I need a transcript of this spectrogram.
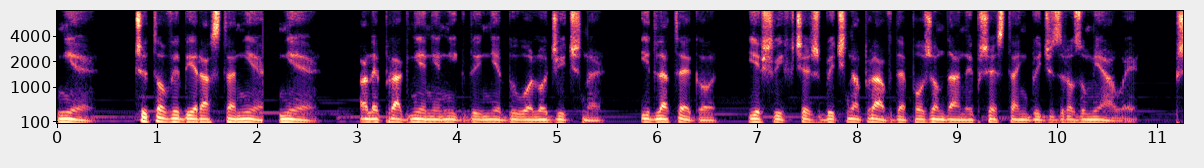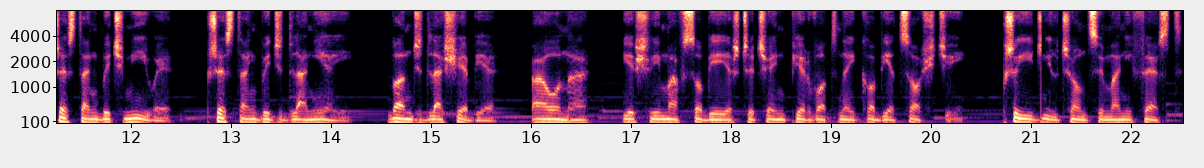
Nie. Czy to wybiera stanie? Nie. Ale pragnienie nigdy nie było logiczne. I dlatego, jeśli chcesz być naprawdę pożądany, przestań być zrozumiały, przestań być miły, przestań być dla niej, bądź dla siebie, a ona, jeśli ma w sobie jeszcze cień pierwotnej kobiecości. Przyjdź milczący manifest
